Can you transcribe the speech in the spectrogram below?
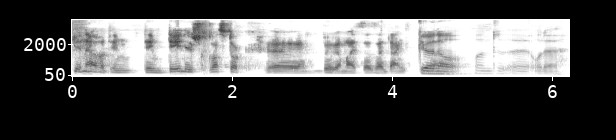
Genau, dem, dem dänisch-Rostock-Bürgermeister äh, sei Dank. Genau. genau. Und, äh, oder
